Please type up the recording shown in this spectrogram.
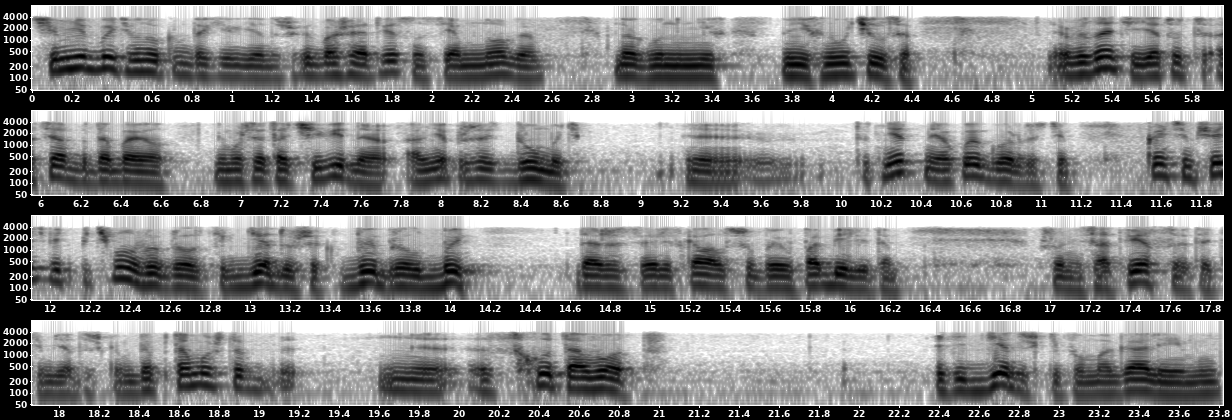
чем не быть внуком таких дедушек. Это большая ответственность, я много, много на них, на них научился. Вы знаете, я тут от себя бы добавил, ну, может, это очевидно, а мне пришлось думать. Э, тут нет никакой гордости. В конечном счете, ведь почему он выбрал этих дедушек? Выбрал бы, даже если рисковал, чтобы его побили там, что не соответствует этим дедушкам. Да потому что э, схутовод – эти дедушки помогали ему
